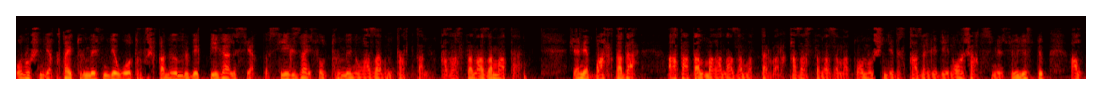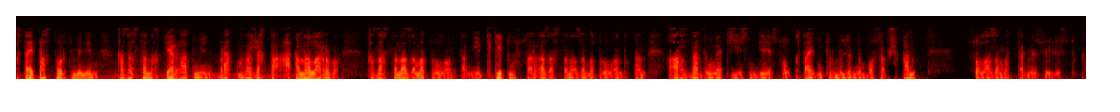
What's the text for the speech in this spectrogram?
Оның ішінде қытай түрмесінде отырып шыққан өмірбек бегәлі сияқты сегіз ай сол түрменің азабын тартқан қазақстан азаматы және басқа да аты аталмаған азаматтар бар. Қазақстан азаматы. Оның ішінде біз қазірге дейін он шақтысымен сөйлестік. Ал қытай паспортыменен қазақстан ықтияр хатымен бірақ мына жақта ата аналары қазақстан азаматы болғандықтан е тіке туыстары қазақстан азаматы болғандықтан арыздардың нәтижесінде сол қытайдың түрмелерінен босап шыққан сол азаматтармен сөйлестік.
